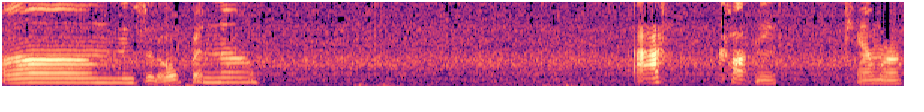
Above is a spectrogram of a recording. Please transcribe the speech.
Um, is it open now? Caught me. Camera.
